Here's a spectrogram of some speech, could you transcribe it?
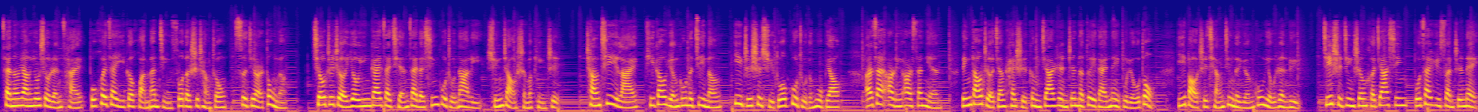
才能让优秀人才不会在一个缓慢紧缩的市场中伺机而动呢？求职者又应该在潜在的新雇主那里寻找什么品质？长期以来，提高员工的技能一直是许多雇主的目标。而在二零二三年，领导者将开始更加认真地对待内部流动，以保持强劲的员工留任率。即使晋升和加薪不在预算之内，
